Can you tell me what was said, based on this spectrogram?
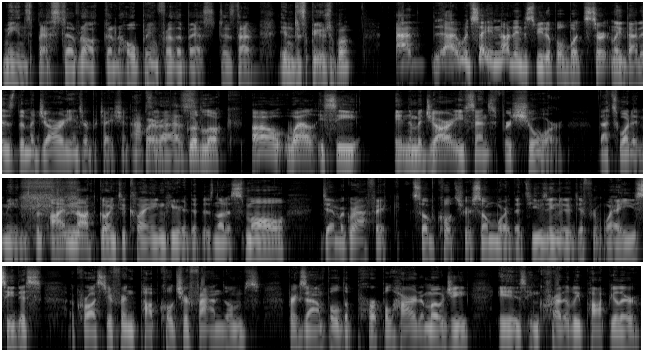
means best of luck and hoping for the best. Is that indisputable? Uh, I would say not indisputable, but certainly that is the majority interpretation. Absolutely. Whereas? good luck. Oh well, you see, in the majority sense, for sure, that's what it means. But I'm not going to claim here that there's not a small demographic subculture somewhere that's using it a different way. You see this across different pop culture fandoms. For example, the purple heart emoji is incredibly popular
